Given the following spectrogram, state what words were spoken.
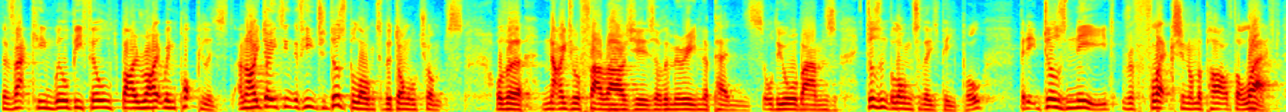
the vacuum will be filled by right wing populists. And I don't think the future does belong to the Donald Trumps or the Nigel Farages or the Marine Le Pens or the Orbans. It doesn't belong to those people, but it does need reflection on the part of the left.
